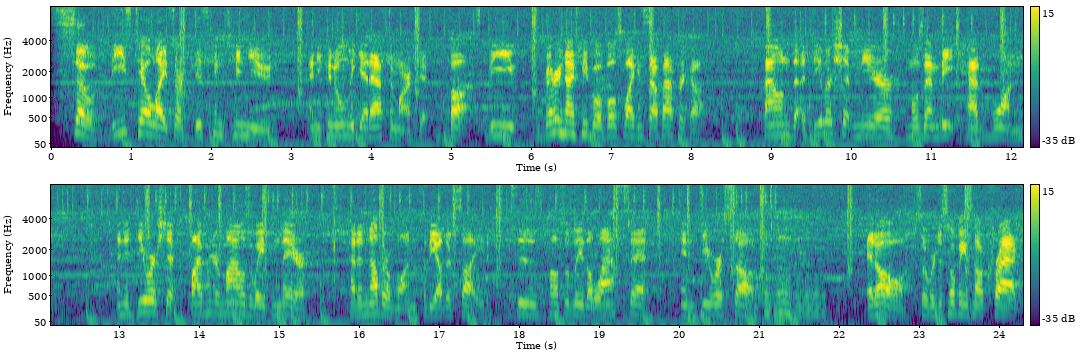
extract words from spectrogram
So these taillights are discontinued and you can only get aftermarket. But the very nice people at Volkswagen South Africa found that a dealership near Mozambique had one, and a dealership 500 miles away from there had another one for the other side. This is possibly the last set in dealer stock at all. So we're just hoping it's not cracked.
